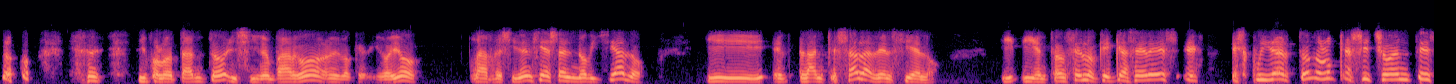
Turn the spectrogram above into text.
¿no? Y por lo tanto, y sin embargo, lo que digo yo, la residencia es el noviciado y la antesala del cielo. Y, y entonces lo que hay que hacer es, es, cuidar todo lo que has hecho antes,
